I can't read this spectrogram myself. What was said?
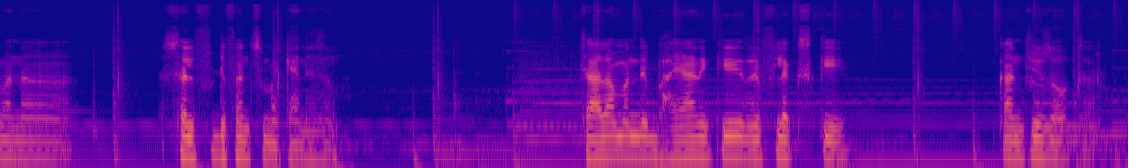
మన సెల్ఫ్ డిఫెన్స్ మెకానిజం. చాలామంది భయానికి రిఫ్లెక్స్కి కన్ఫ్యూజ్ అవుతారు.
